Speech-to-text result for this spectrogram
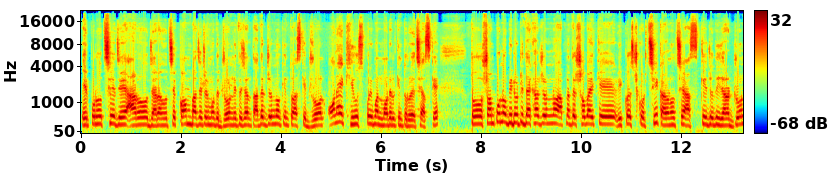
এরপর হচ্ছে যে আরও যারা হচ্ছে কম বাজেটের মধ্যে ড্রোন নিতে চান, তাদের জন্য কিন্তু আজকে ড্রোন অনেক হিউজ পরিমাণ মডেল কিন্তু রয়েছে আজকে। তো সম্পূর্ণ ভিডিওটি দেখার জন্য আপনাদের সবাইকে রিকোয়েস্ট করছি, কারণ হচ্ছে আজকে যদি যারা ড্রোন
